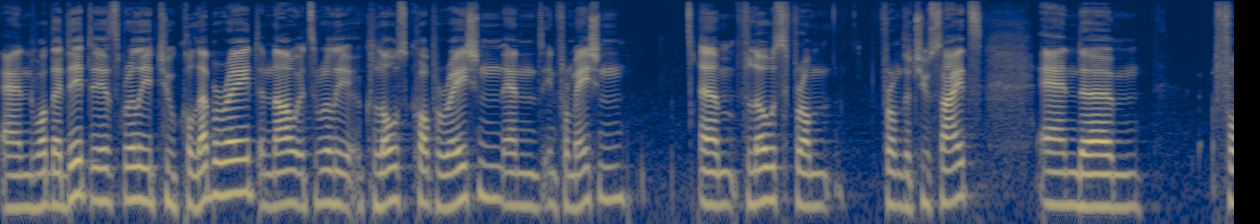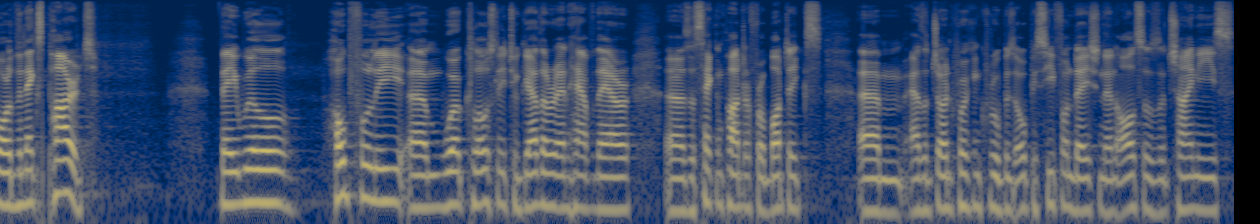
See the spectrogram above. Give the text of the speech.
And what they did is really to collaborate, and now it's really a close cooperation and information um, flows from from the two sides. And um, for the next part, they will hopefully um, work closely together and have their uh, the second part of robotics um, as a joint working group with OPC Foundation and also the Chinese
